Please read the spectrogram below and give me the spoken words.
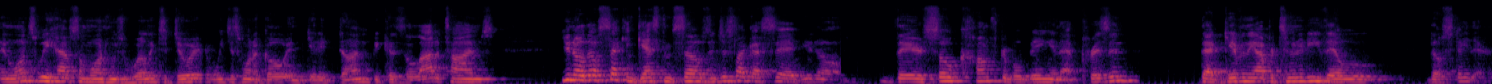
and once we have someone who's willing to do it, we just want to go and get it done because a lot of times, you know, they'll second guess themselves. And just like I said, you know, they're so comfortable being in that prison that given the opportunity, they'll they'll stay there.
